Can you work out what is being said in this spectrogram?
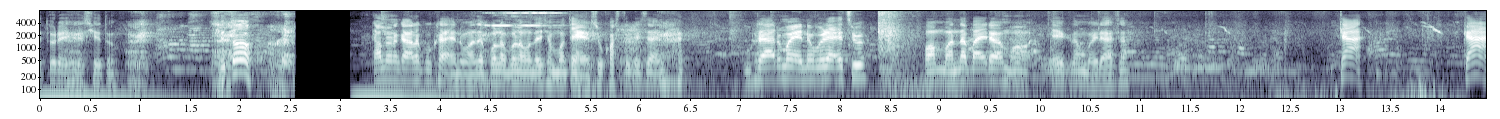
सेतो रहेछ सेतो? सेतो! कालो न कालो कुखुरा हेर्नु भन्दै बोला बोलाउँदैछ म त्यहाँ हेर्छु कस्तो रहेछ होइन। कुखुराहरू म हेर्नु गइरहेको छु। फर्मभन्दा बाहिर म एकदम भइरहेछ। कहाँ? कहाँ?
